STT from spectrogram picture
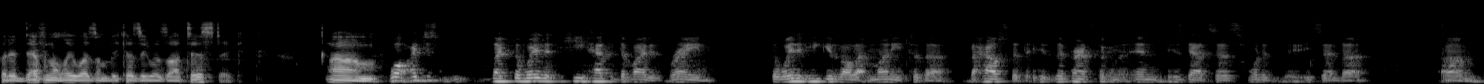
but it definitely wasn't because he was autistic. Um, Well, I just like the way that he had to divide his brain, the way that he gives all that money to the the house that the, the parents took, him, and his dad says, "What did he said?" Uh, um,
